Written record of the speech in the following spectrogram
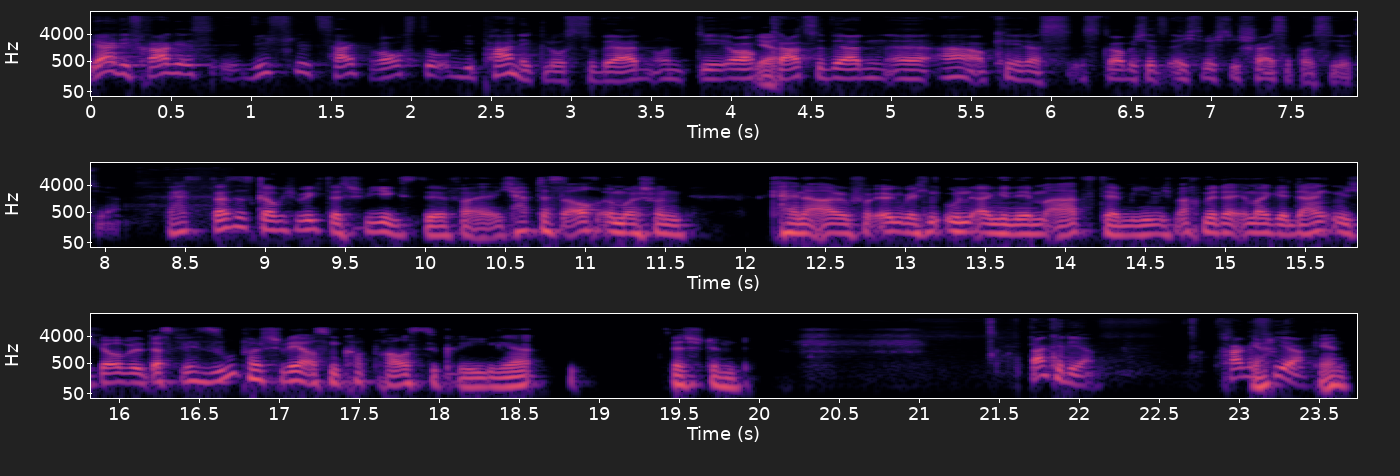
Ja, die Frage ist, wie viel Zeit brauchst du, um die Panik loszuwerden und dir auch ja. klar zu werden, äh, ah, okay, das ist, glaube ich, jetzt echt richtig scheiße passiert hier. Das, das ist, glaube ich, wirklich das Schwierigste. Ich habe das auch immer schon, keine Ahnung, vor irgendwelchen unangenehmen Arztterminen. Ich mache mir da immer Gedanken. Ich glaube, das wäre super schwer aus dem Kopf rauszukriegen, ja. Das stimmt. Danke dir. Frage 4. Ja, gern.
